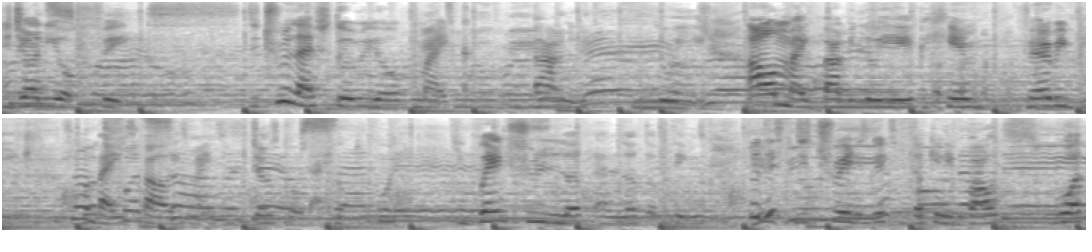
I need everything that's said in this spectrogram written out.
the journey of faith, the true life story of Mike Bamiloye. How Mike Bamiloye became very big. It's not by his power. It's just God that helped the boy. He went through lot and lot of things. So this the train is going to be talking about what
